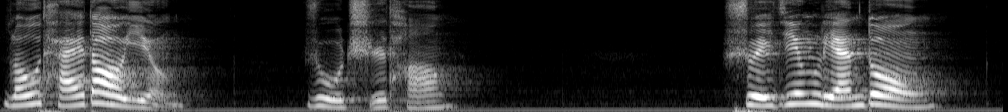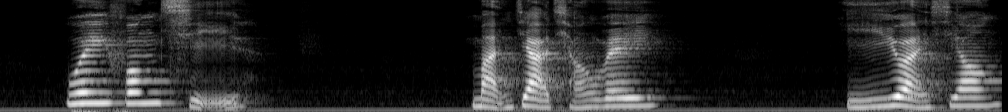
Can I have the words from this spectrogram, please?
楼台倒影入池塘。水晶帘动，微风起。满架蔷薇一院香。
